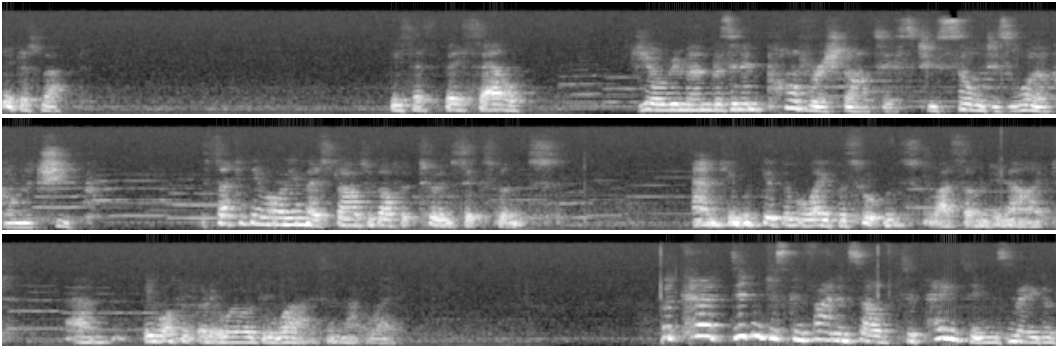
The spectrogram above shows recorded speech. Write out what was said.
He just laughed. He says, they sell. Joe remembers an impoverished artist who sold his work on the cheap. Saturday morning they started off at two and sixpence. And he would give them away for threepence by Sunday night. Um, he wasn't very worldly wise in that way. But Kurt didn't just confine himself to paintings made of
